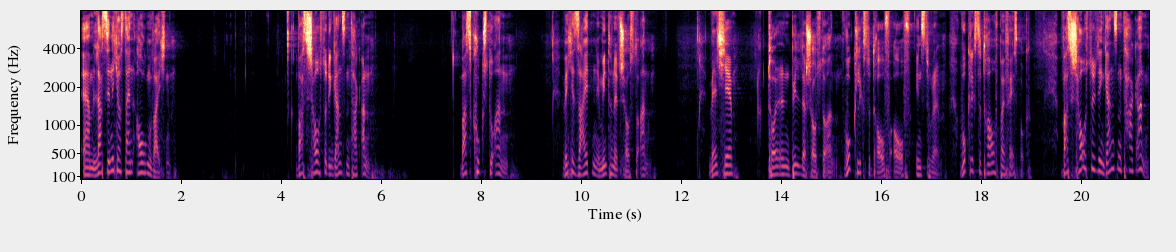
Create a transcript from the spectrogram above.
ähm, lass sie nicht aus deinen Augen weichen. Was schaust du den ganzen Tag an? Was guckst du an? Welche Seiten im Internet schaust du an? Welche tollen Bilder schaust du an? Wo klickst du drauf auf Instagram? Wo klickst du drauf bei Facebook? Was schaust du dir den ganzen Tag an?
